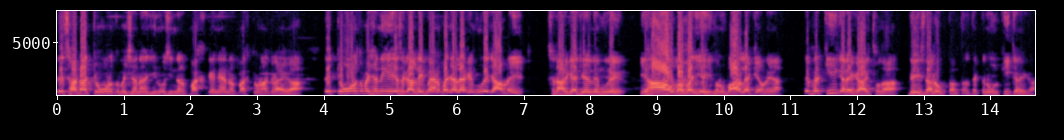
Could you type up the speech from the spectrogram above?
ਤੇ ਸਾਡਾ ਚੋਣ ਕਮਿਸ਼ਨ ਜਿਹਨੂੰ ਅਸੀਂ ਨਿਰਪੱਖ ਕਹਿੰਦੇ ਆ, ਨਿਰਪੱਖ ਚੋਣਾਂ ਕਰਾਏਗਾ। ਤੇ ਚੋਣ ਕਮਿਸ਼ਨ ਹੀ ਇਸ ਗੱਲ ਲਈ ਬੈਂਡ ਬਾਜਾ ਲੈ ਕੇ ਮੂਹਰੇ ਜਾਵੜੇ ਸਨਾਰੀਆ ਜੇਲ੍ਹ ਦੇ ਮੂਹਰੇ, ਕਿ ਹਾਂ, ਆਓ ਬਾਬਾ ਜੀ, ਅਸੀਂ ਤੁਹਾਨੂੰ ਬਾਹਰ ਲੈ ਕੇ ਆਉਣੇ ਆ। ਤੇ ਫਿਰ ਕੀ ਕਰੇਗਾ ਇੱਥੋਂ ਦਾ ਦੇਸ਼ ਦਾ ਲੋਕਤੰਤਰ ਤੇ ਕਾਨੂੰਨ ਕੀ ਕਰੇਗਾ?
